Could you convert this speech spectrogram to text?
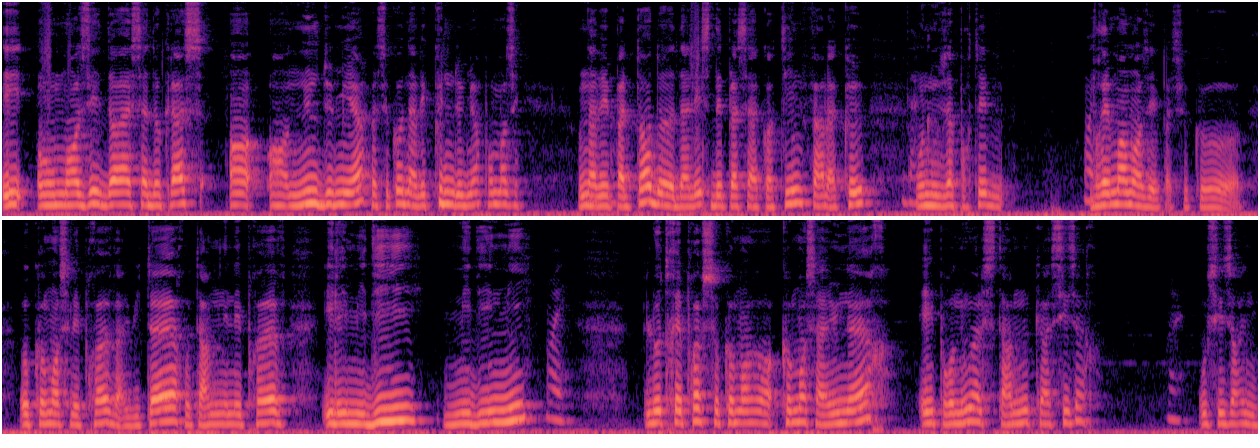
Et on mangeait dans la salle de classe en, en une demi-heure parce qu'on n'avait qu'une demi-heure pour manger. On n'avait pas le temps d'aller se déplacer à la cantine, faire la queue. On nous apportait vraiment à manger parce que on commence l'épreuve à 8h, on termine l'épreuve, il est midi, midi et demi. Ouais. L'autre épreuve se commence, commence à 1h et pour nous, elle se termine qu'à 6h Ouais. ou 6h30.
